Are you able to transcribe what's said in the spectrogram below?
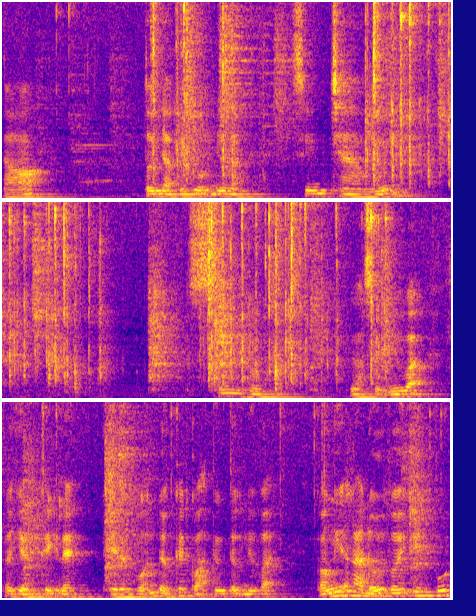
đó. Tôi nhập ví dụ như là, xin chào Nguyễn. Sinh Hùng. Giả sử như vậy, tôi hiển thị lên, thì nó vẫn được kết quả tương tự như vậy có nghĩa là đối với input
